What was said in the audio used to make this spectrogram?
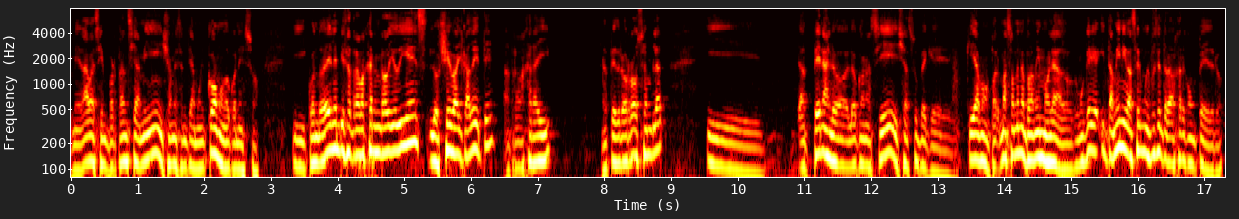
me, daba esa importancia a mí y yo me sentía muy cómodo con eso. Y cuando él empieza a trabajar en Radio 10, lo lleva al cadete a trabajar ahí, a Pedro Rosenblatt, y apenas lo, conocí ya supe que, que íbamos más o menos para el mismo lado. Como y también iba a ser muy fácil trabajar con Pedro.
